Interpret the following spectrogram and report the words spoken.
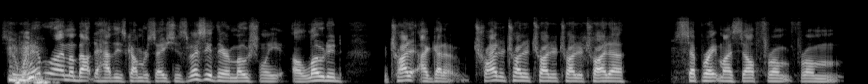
So Mhm. whenever I'm about to have these conversations, especially if they're emotionally uh, loaded, I try to I gotta try to try to try to try to try to separate myself from from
